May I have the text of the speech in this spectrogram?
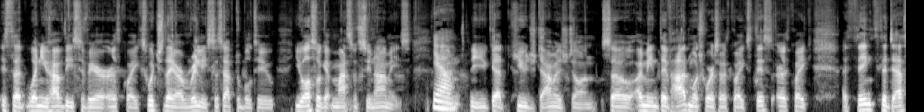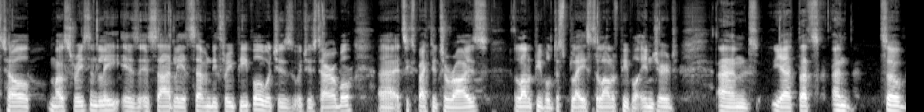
is that when you have these severe earthquakes, which they are really susceptible to, you also get massive tsunamis. Yeah. Um, so you get huge damage done. So, I mean, they've had much worse earthquakes. This earthquake, I think the death toll most recently is is sadly at 73 people, which is which is terrible. Uh, it's expected to rise. A lot of people displaced, a lot of people injured, and yeah, that's and so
